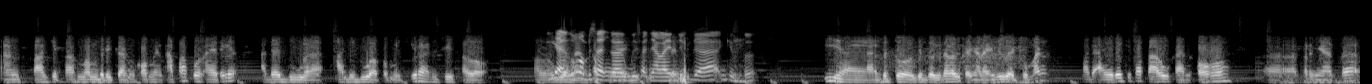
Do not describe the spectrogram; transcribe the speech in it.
tanpa kita memberikan komen apa pun akhirnya ada dua ada dua pemikiran sih kalau kalau iya gue nggak bisa nggak bisa gitu. nyalain juga gitu. Iya betul gitu. Kita nggak bisa nyalain juga. Cuman pada akhirnya kita tahu kan oh uh, ternyata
